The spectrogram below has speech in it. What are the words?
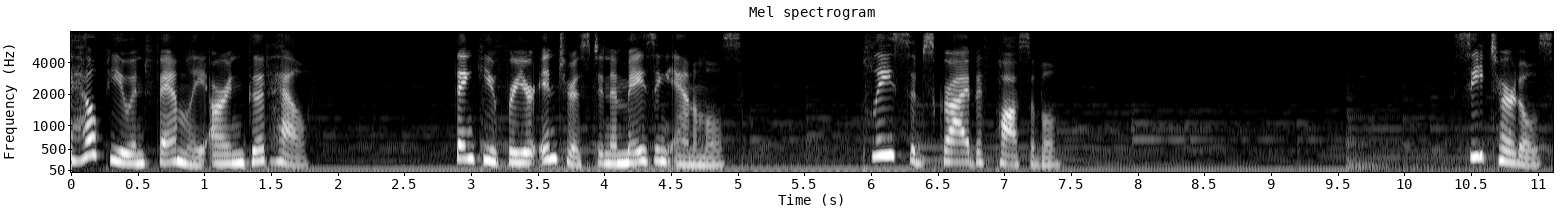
hope you and family are in good health. Thank you for your interest in amazing animals. Please subscribe if possible. Sea turtles,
